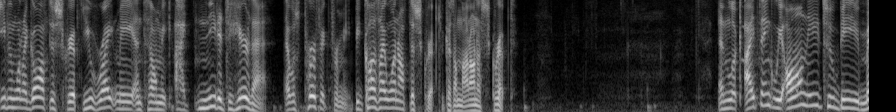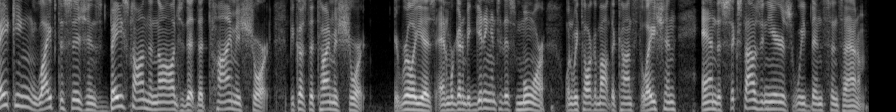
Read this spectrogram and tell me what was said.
even when I go off the script, you write me and tell me, I needed to hear that. That was perfect for me because I went off the script, because I'm not on a script. And look, I think we all need to be making life decisions based on the knowledge that the time is short, because the time is short. It really is. And we're going to be getting into this more when we talk about the constellation and the 6,000 years we've been since Adam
